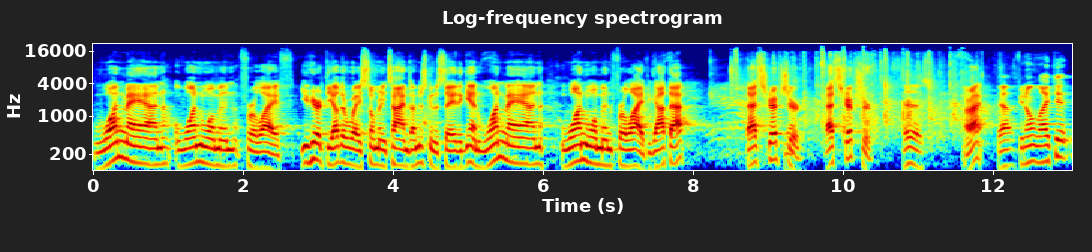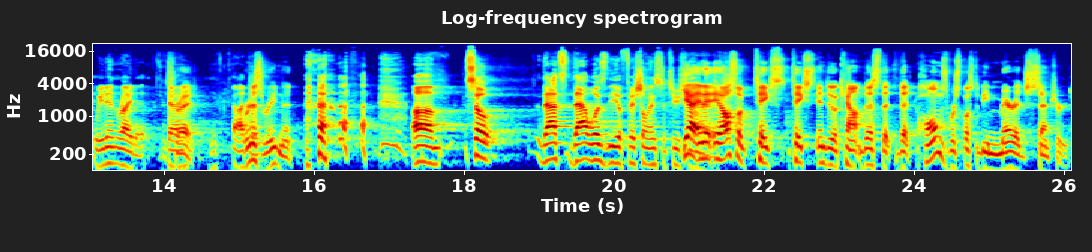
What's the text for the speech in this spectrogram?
One man, one woman for life. You hear it the other way so many times. I'm just going to say it again. One man, one woman for life. You got that? That's scripture. That's scripture. It is. All right. Yeah, if you don't like it, we didn't write it. Okay? That's right. God We're did. just reading it. um, so that's that was the official institution. Yeah, and it, it, also takes takes into account this that that homes were supposed to be marriage centered.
